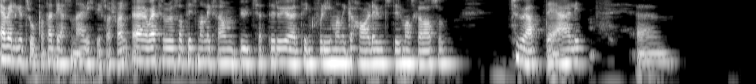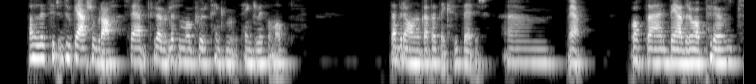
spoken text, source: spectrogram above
Jeg velger å tro på at det er det som er viktigst, i hvert fall. Eh, og jeg tror også at hvis man liksom utsetter å gjøre ting fordi man ikke har det utstyret man skal ha, så tror jeg at det er litt um, Altså, det tror ikke jeg er så bra, så jeg prøver liksom å tenke, tenke litt sånn at det er bra nok at dette eksisterer. Um, ja. Og at det er bedre å ha prøvd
